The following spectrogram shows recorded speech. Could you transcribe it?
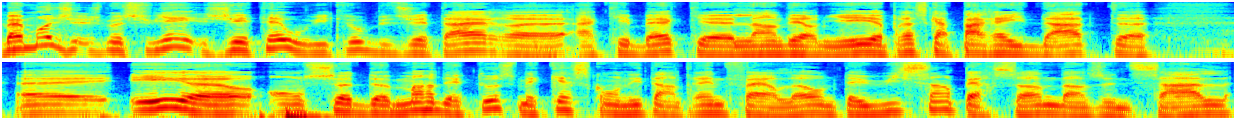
Ben moi, je, je me souviens, j'étais au huis clos budgétaire à Québec l'an dernier, presque à pareille date. Euh, et euh, on se demandait tous, mais qu'est-ce qu'on est en train de faire là? On était 800 personnes dans une salle.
